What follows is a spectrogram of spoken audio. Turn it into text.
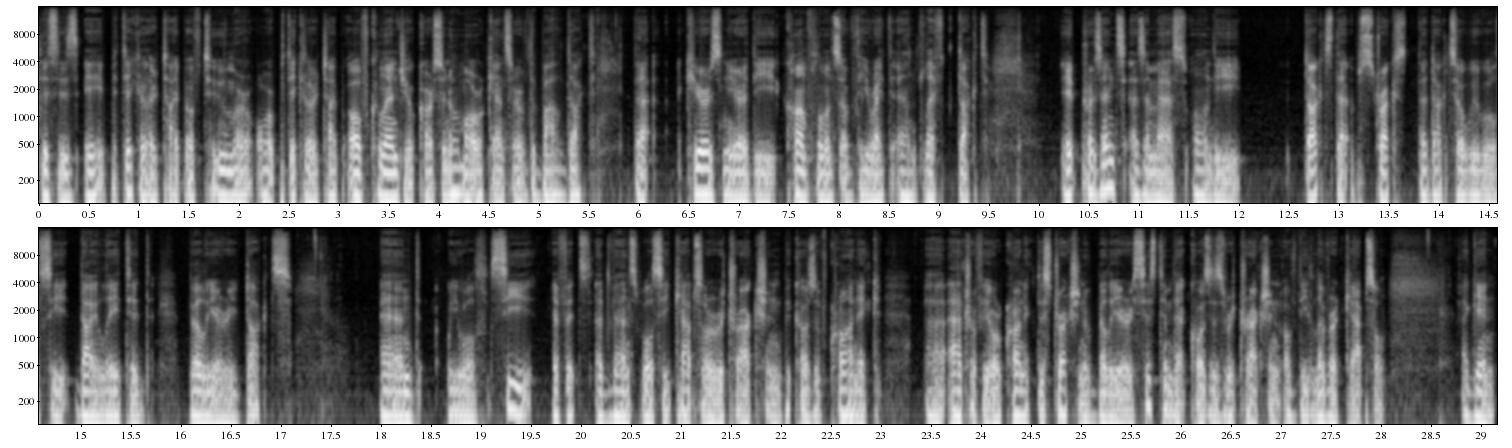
This is a particular type of tumor or particular type of cholangiocarcinoma or cancer of the bile duct that occurs near the confluence of the right and left duct. It presents as a mass on the ducts that obstructs the duct, so we will see dilated biliary ducts. And we will see, if it's advanced, we'll see capsular retraction because of chronic uh, atrophy or chronic destruction of biliary system that causes retraction of the liver capsule. Again,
